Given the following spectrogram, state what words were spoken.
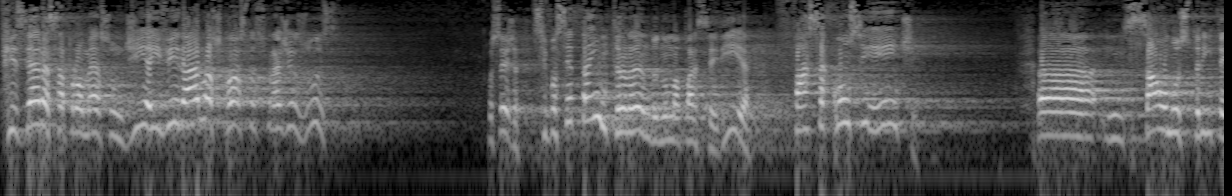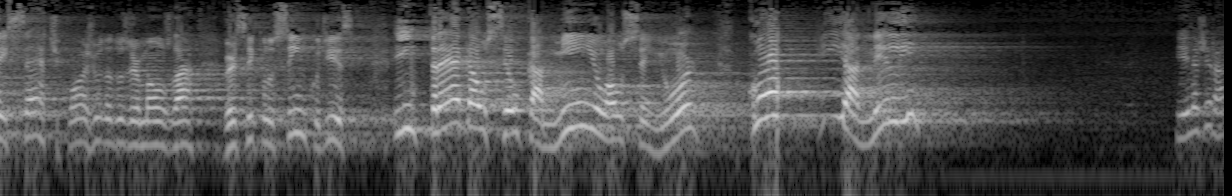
fizeram essa promessa um dia e viraram as costas para Jesus. Ou seja, se você está entrando numa parceria, faça consciente. Ah, em Salmos 37, com a ajuda dos irmãos lá, versículo 5 diz: entrega o seu caminho ao Senhor, confia nele, e ele agirá.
